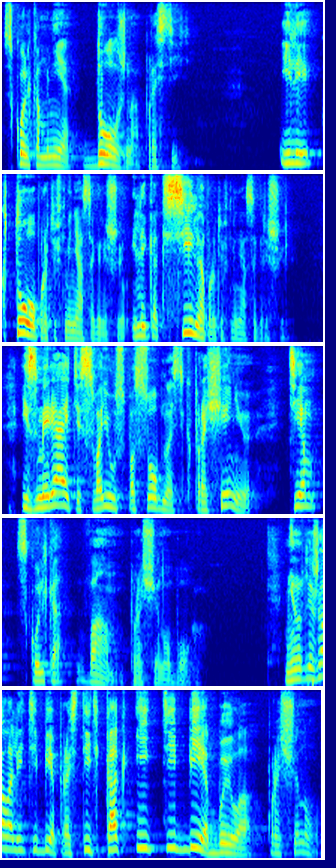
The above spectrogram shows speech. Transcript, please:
сколько мне должно простить, или кто против меня согрешил, или как сильно против меня согрешили. Измеряйте свою способность к прощению тем, сколько вам прощено Богом. Не надлежало ли тебе простить, как и тебе было прощено?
